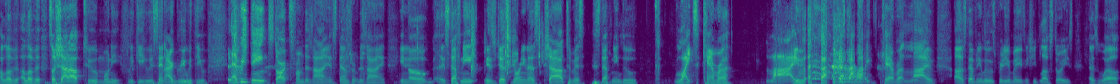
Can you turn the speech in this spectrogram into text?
I love it. I love it. So shout out to Moni Fleeky who is saying, I agree with you. Everything starts from design. It stems from design. You know, uh, Stephanie is just joining us. Shout out to Miss Stephanie Lou. Lights, camera, live. lights, camera, live. Uh, Stephanie Lou is pretty amazing. She loves stories as well.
